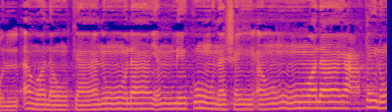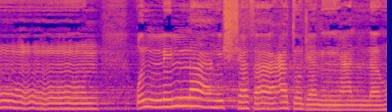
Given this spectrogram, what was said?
قل أولو كانوا لا يملكون شيئا ولا يعقلون قل لله الشفاعة جميعا له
